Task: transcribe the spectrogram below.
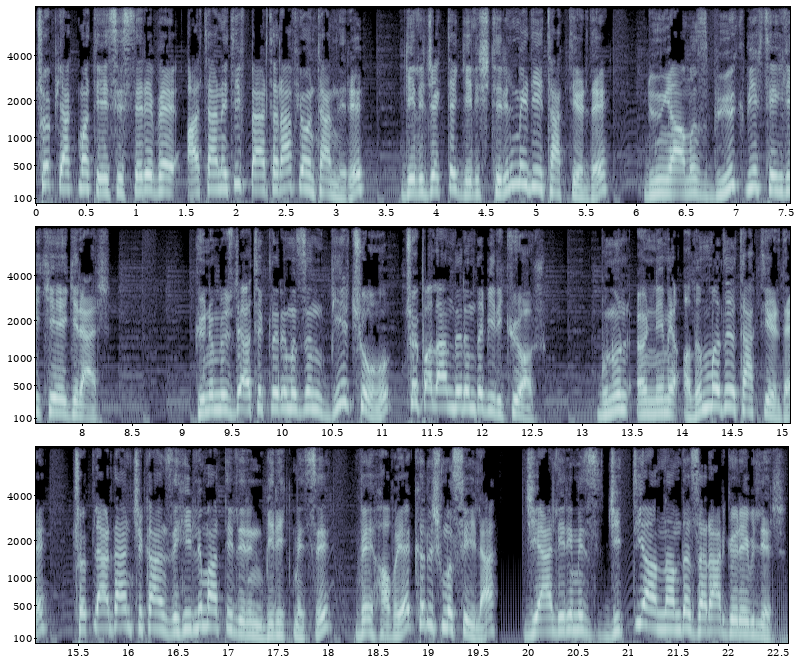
çöp yakma tesisleri ve alternatif bertaraf yöntemleri gelecekte geliştirilmediği takdirde dünyamız büyük bir tehlikeye girer. Günümüzde atıklarımızın birçoğu çöp alanlarında birikiyor. Bunun önlemi alınmadığı takdirde çöplerden çıkan zehirli maddelerin birikmesi ve havaya karışmasıyla ciğerlerimiz ciddi anlamda zarar görebilir.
